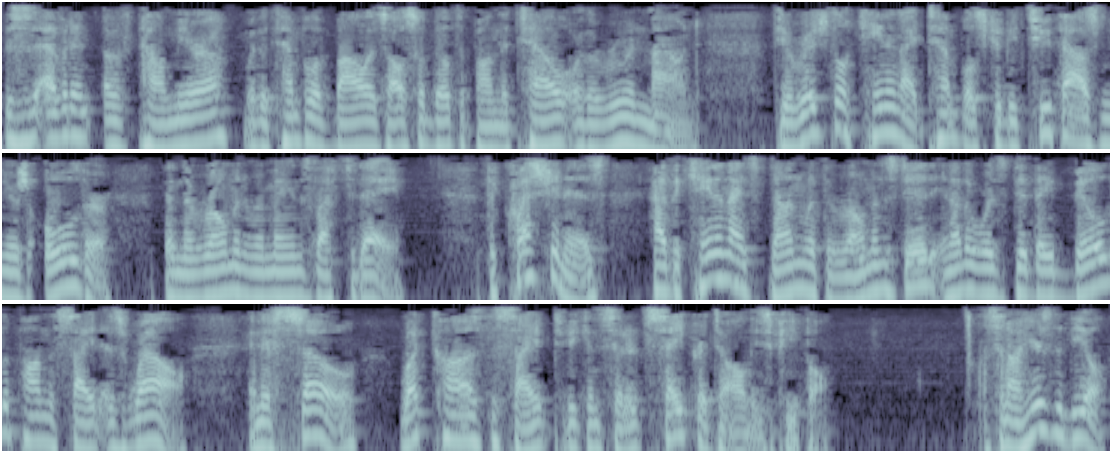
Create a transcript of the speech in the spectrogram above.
This is evident of Palmyra, where the Temple of Baal is also built upon the Tell or the ruin mound. The original Canaanite temples could be 2,000 years older than the Roman remains left today. The question is, had the Canaanites done what the Romans did? In other words, did they build upon the site as well? And if so, what caused the site to be considered sacred to all these people? So now here's the deal.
